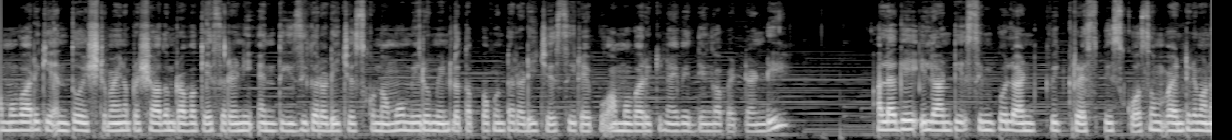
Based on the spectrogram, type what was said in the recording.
అమ్మవారికి ఎంతో ఇష్టమైన ప్రసాదం రవ్వ కేసరిని ఎంత ఈజీగా రెడీ చేసుకున్నామో మీరు మీ ఇంట్లో తప్పకుండా రెడీ చేసి రేపు అమ్మవారికి నైవేద్యంగా పెట్టండి. అలాగే ఇలాంటి సింపుల్ అండ్ క్విక్ రెసిపీస్ కోసం వెంటనే మన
